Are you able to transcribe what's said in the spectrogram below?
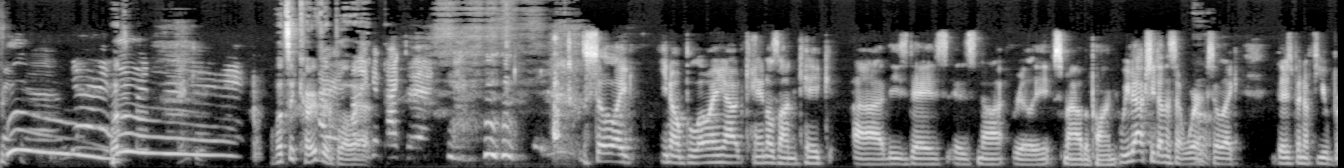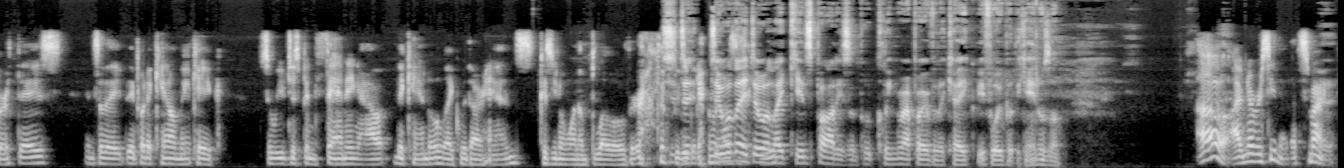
Yay, What's- birthday. What's a COVID Alright, blowout? Get back to it. so like you know blowing out candles on cake uh, these days is not really smiled upon. We've actually done this at work. Oh. so like there's been a few birthdays and so they, they put a candle in the cake. So we've just been fanning out the candle like with our hands because you don't want to blow over the food do, do what they do at like kids' parties and put cling wrap over the cake before we put the candles on. oh i've never seen that. That's smart.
